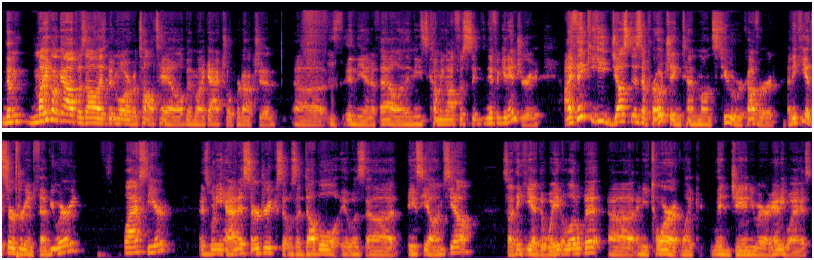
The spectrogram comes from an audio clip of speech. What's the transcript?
the Michael Gallup has always been more of a tall tale than like actual production uh, in the NFL, and then he's coming off a significant injury. I think he just is approaching ten months too recovered. I think he had surgery in February last year is when he had his surgery because it was a double. It was uh, ACL MCL, so I think he had to wait a little bit, uh, and he tore it like in January, anyways.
